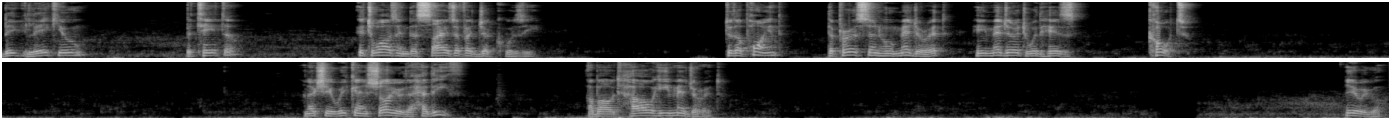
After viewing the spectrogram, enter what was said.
Big lake, you potato. It was in the size of a jacuzzi. To the point, the person who measured it, he measured it with his coat. And actually we can show you the hadith about how he measured it. Here we go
